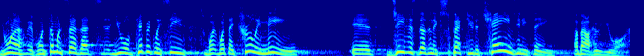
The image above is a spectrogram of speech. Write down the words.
You want to, if when someone says that, you will typically see what, what they truly mean is Jesus doesn't expect you to change anything about who you are,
